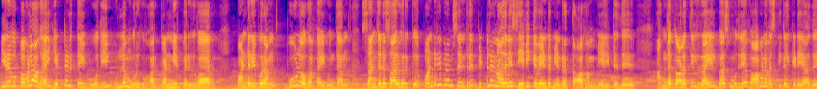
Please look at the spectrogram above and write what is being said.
இரவு பகலாக எட்டெழுத்தை ஓதி உள்ளம் உருகுவார் கண்ணீர் பெருகுவார். பண்டரிபுரம் பூலோக வைகுந்தம். சஞ்சன சாருகருக்கு பண்டரிபுரம் சென்று விட்டலநாதனை சேவிக்க வேண்டும் என்ற தாகம் மேலிட்டது. அந்த காலத்தில் ரயில் பஸ் முதலிய வாகன வசதிகள் கிடையாது.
